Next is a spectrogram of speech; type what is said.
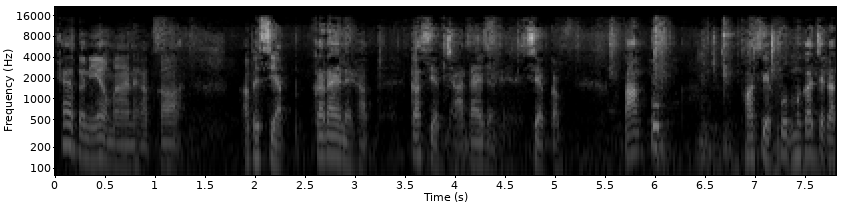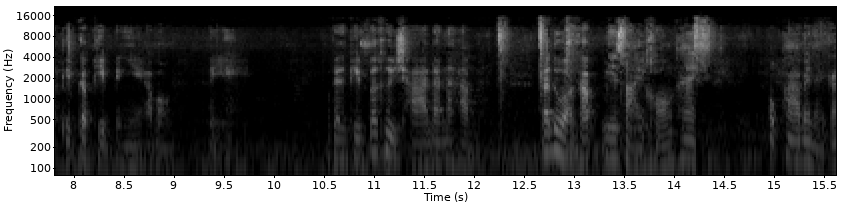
แค่ตัวนี้ออกมานะครับ ก็เอาไปเสียบก็ได้เลยครับ ก็เสียบชาร์จได้เลย เสียบกับปลั๊กปุ๊บพอเสียบปุ๊บมันก็จะกระพริบกระพริบอย่างนี้ครับผมนี่มันก็จะพริบก็คือชาร์จแล้วนะครับ สะดวกครับมีสายคล้องให้พกพาไปไหนก็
